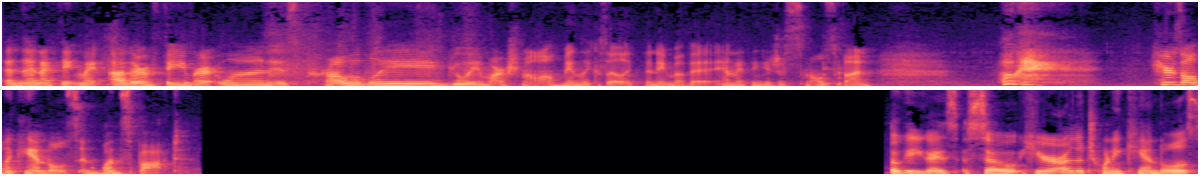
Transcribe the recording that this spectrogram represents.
And then I think my other favorite one is probably gooey marshmallow, mainly because I like the name of it and I think it just smells fun. Okay, here's all the candles in one spot. Okay, you guys, so here are the 20 candles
